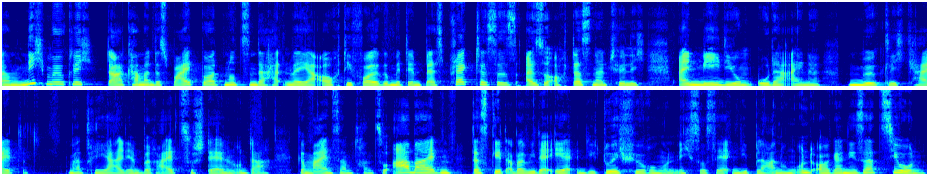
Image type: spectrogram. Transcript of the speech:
ähm, nicht möglich. Da kann man das Whiteboard nutzen. Da hatten wir ja auch die Folge mit den Best Practices. Also auch das natürlich ein Medium oder eine Möglichkeit, Materialien bereitzustellen und da gemeinsam dran zu arbeiten. Das geht aber wieder eher in die Durchführung und nicht so sehr in die Planung und Organisation.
